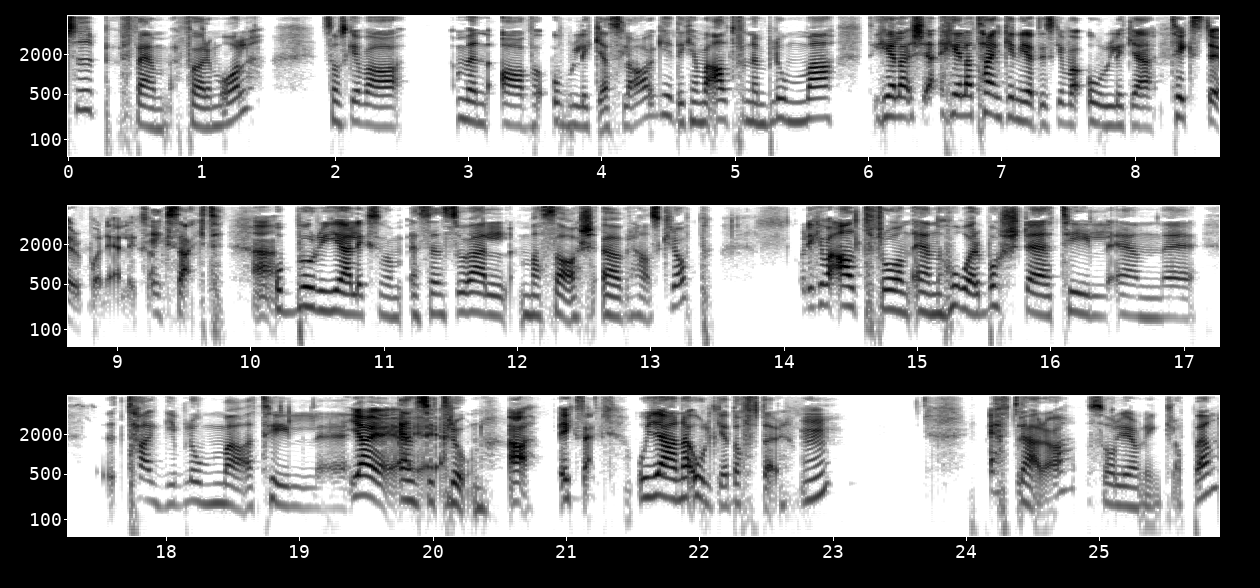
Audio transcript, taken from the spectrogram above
typ fem föremål som ska vara men, av olika slag. Det kan vara allt från en blomma, hela, hela tanken är att det ska vara olika Textur på det liksom. Exakt. Ja. Och börja liksom en sensuell massage över hans kropp. Och det kan vara allt från en hårborste till en eh, taggig blomma till eh, Ja, ja, en citron. Ja, exakt. Och gärna olika dofter. Mm. Efter det här då, så oljar hon in kroppen.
